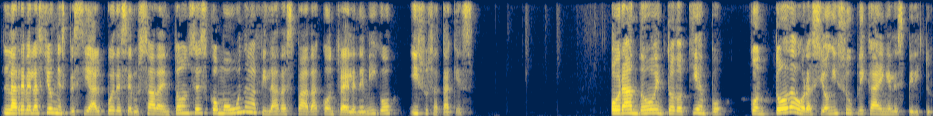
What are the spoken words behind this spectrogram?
La revelación especial puede ser usada entonces como una afilada espada contra el enemigo y sus ataques. Orando en todo tiempo, con toda oración y súplica en el Espíritu.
